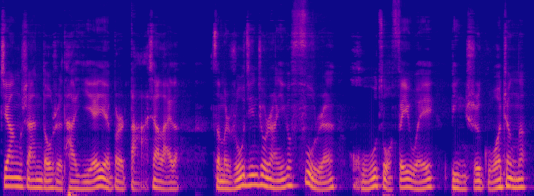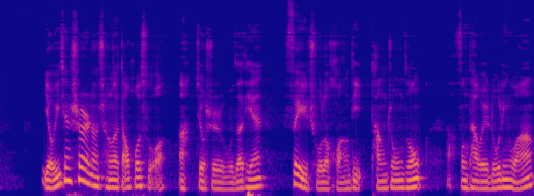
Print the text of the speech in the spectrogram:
江山都是他爷爷辈儿打下来的，怎么如今就让一个妇人胡作非为？秉持国政呢，有一件事儿呢成了导火索啊，就是武则天废除了皇帝唐中宗啊，封他为庐陵王，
